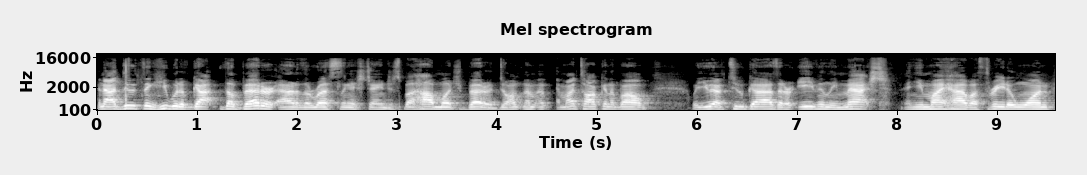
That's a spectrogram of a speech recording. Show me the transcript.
and I do think he would have got the better out of the wrestling exchanges. But how much better? Do I, am, am I talking about where you have two guys that are evenly matched, and you might have a three to one,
